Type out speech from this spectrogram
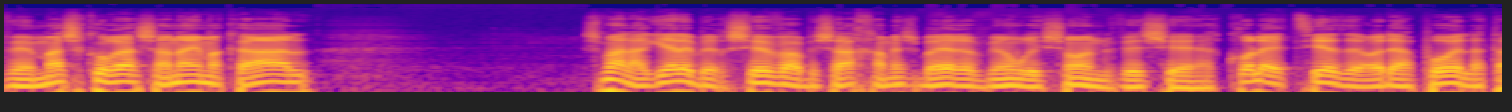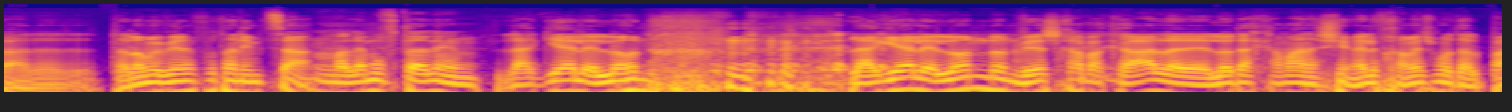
ומה שקורה השנה עם הקהל, שמע, להגיע לבאר שבע בשעה חמש בערב ביום ראשון, ושכל היציע הזה אוהדי הפועל, אתה, אתה לא מבין איפה אתה נמצא. מלא מובטלים. להגיע ללונדון, להגיע ללונדון ויש לך בקהל, לא יודע כמה אנשים, 1,500-2,000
